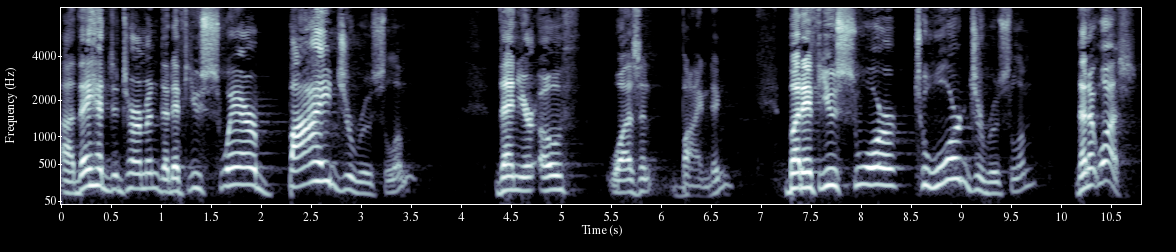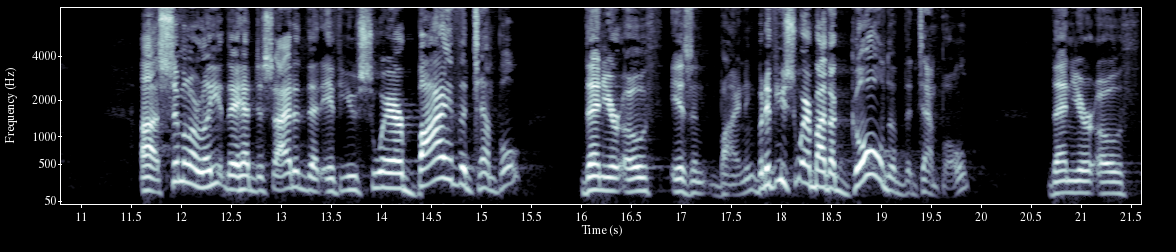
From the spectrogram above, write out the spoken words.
uh, they had determined that if you swear by Jerusalem, then your oath wasn't binding. But if you swore toward Jerusalem, then it was. Uh, similarly, they had decided that if you swear by the temple, then your oath isn't binding. But if you swear by the gold of the temple, then your oath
